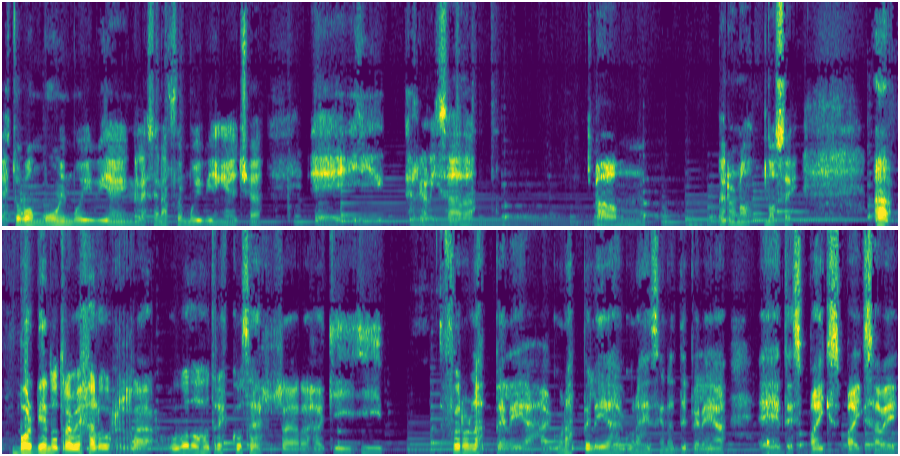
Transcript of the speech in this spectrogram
Estuvo muy, muy bien. La escena fue muy bien hecha eh, y realizada. Um, pero no, no sé. Ah, volviendo otra vez a lo raro. Hubo dos o tres cosas raras aquí y fueron las peleas. Algunas peleas, algunas escenas de pelea eh, de Spike. Spike sabe,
